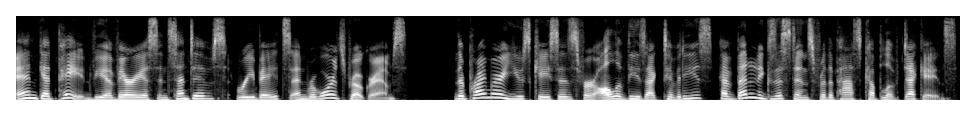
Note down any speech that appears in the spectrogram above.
and get paid via various incentives, rebates, and rewards programs. The primary use cases for all of these activities have been in existence for the past couple of decades.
